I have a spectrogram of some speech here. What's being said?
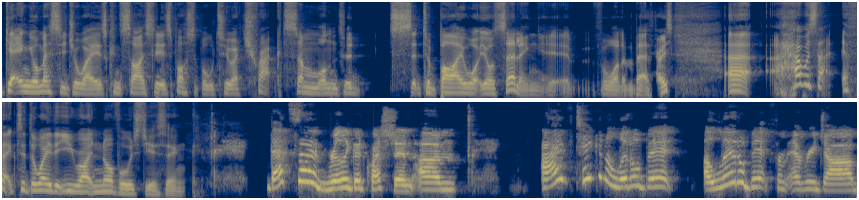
getting your message away as concisely as possible to attract someone to to buy what you're selling, for want of a better phrase. Uh, how has that affected the way that you write novels? Do you think? That's a really good question. Um, I've taken a little bit, a little bit from every job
